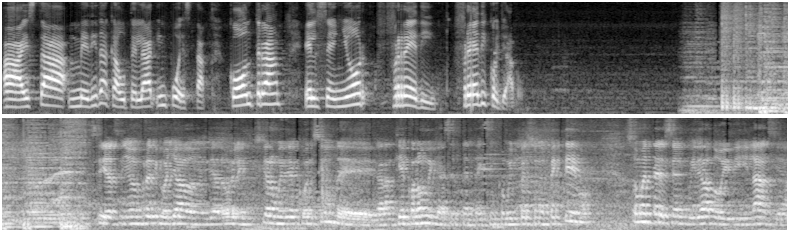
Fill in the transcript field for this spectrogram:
a esta medida cautelar impuesta contra el señor Freddy, Freddy Collado. Sí, el señor Freddy Collado en el día de hoy le impusieron medida de coerción de garantía económica de 75 mil pesos en efectivo, someterse al cuidado y vigilancia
